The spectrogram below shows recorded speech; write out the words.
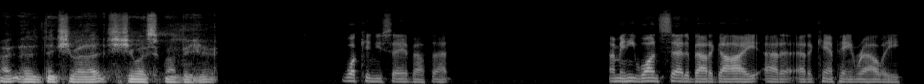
I didn't think she was, she was going to be here. What can you say about that? I mean, he once said about a guy at a, at a campaign rally,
